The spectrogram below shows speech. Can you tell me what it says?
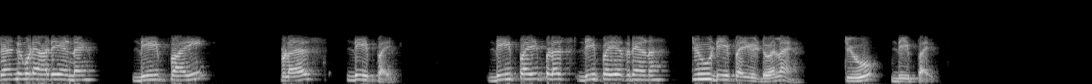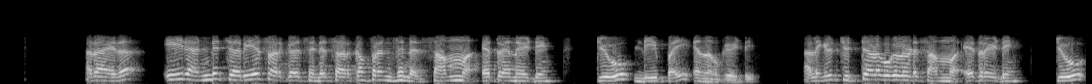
രണ്ടും കൂടി ആഡ് ചെയ്യണ്ടേ? D pi plus D pi D pi plus D pi എത്രയാണ്? ടു ഡി പൈ കിട്ടും അല്ലേ? ടു ഡി പൈ അതായത് ഈ രണ്ട് ചെറിയ സർക്കിൾസിന്റെ സർക്കംഫറൻസിന്റെ സമ്മ് എത്രയെന്ന് കിട്ടി? ടു ഡി പൈ എന്ന് നമുക്ക് കിട്ടി. അല്ലെങ്കിൽ ചുറ്റളവുകളുടെ സമ്മ് എത്ര കിട്ടി? ടു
